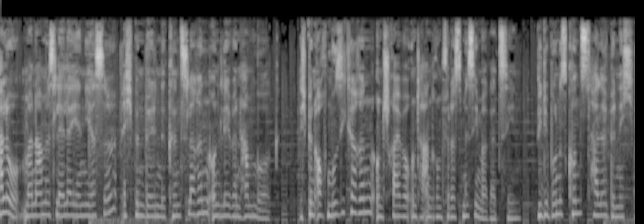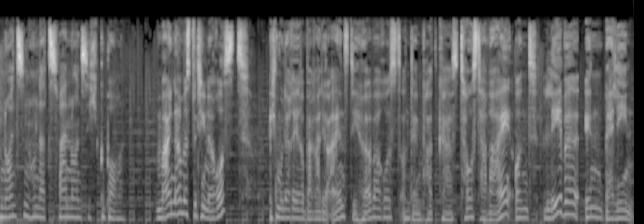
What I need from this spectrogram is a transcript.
Hallo, mein Name ist Leila Jenierse. Ich bin bildende Künstlerin und lebe in Hamburg. Ich bin auch Musikerin und schreibe unter anderem für das Missy Magazin. Wie die Bundeskunsthalle bin ich 1992 geboren. Mein Name ist Bettina Rust. Ich moderiere bei Radio 1 die Hörbarust und den Podcast Toast Hawaii und lebe in Berlin.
